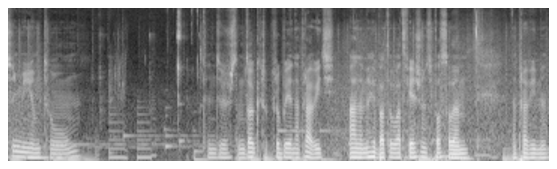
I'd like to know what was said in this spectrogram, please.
Przesuńmy ją tu. Ten tu już tam dog próbuje naprawić, ale my chyba to łatwiejszym sposobem naprawimy.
